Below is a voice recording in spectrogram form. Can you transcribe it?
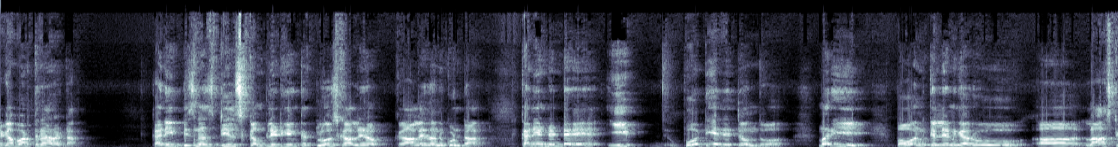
ఎగబడుతున్నారట. కానీ బిజినెస్ డీల్స్ కంప్లీట్గా ఇంకా క్లోజ్ కాలే కాలేదు అనుకుంటా కానీ ఏంటంటే ఈ పోటీ ఏదైతే ఉందో మరి పవన్ కళ్యాణ్ గారు లాస్ట్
